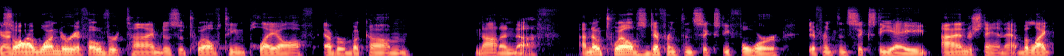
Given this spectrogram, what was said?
Okay. So I wonder if over time does a 12 team playoff ever become not enough? I know 12 is different than 64, different than 68. I understand that. But like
